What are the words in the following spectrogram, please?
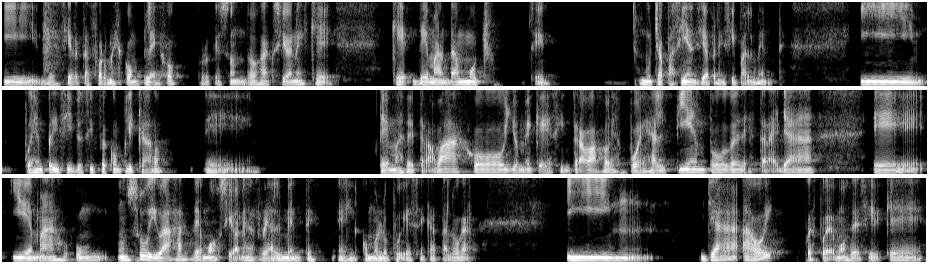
Y de cierta forma es complejo porque son dos acciones que, demandan mucho, ¿sí? Mucha paciencia principalmente. Y pues en principio sí fue complicado. Eh, temas de trabajo, yo me quedé sin trabajo después al tiempo de estar allá eh, y demás, un, un sub y bajas de emociones realmente, es como lo pudiese catalogar. Y mm, ya a hoy, pues podemos decir que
